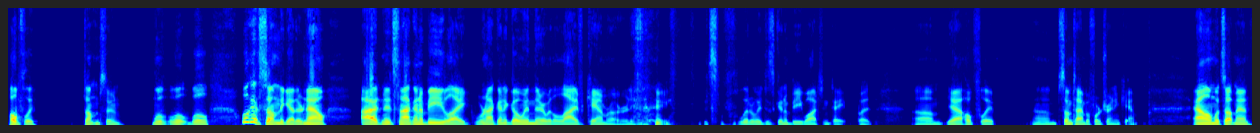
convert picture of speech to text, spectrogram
hopefully, something soon. We'll we'll we'll we'll get something together. Now, I it's not going to be like we're not going to go in there with a live camera or anything. It's literally just going to be watching tape. But um, yeah, hopefully, um, sometime before training camp. Alan, what's up, man?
